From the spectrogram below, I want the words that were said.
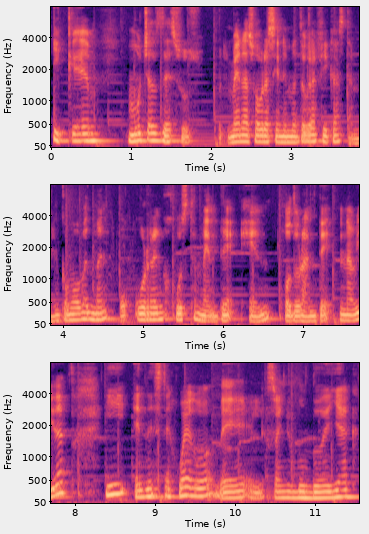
y que muchas de sus primeras obras cinematográficas, también como Batman, ocurren justamente en o durante Navidad. Y en este juego de El extraño mundo de Jack,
